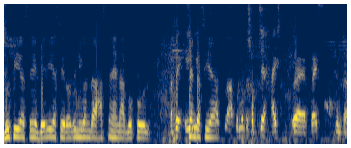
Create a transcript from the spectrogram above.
জুপি আছে বেরি আছে রজনীগন্ধা হাসনা হেনা বকুল। সবগুলো আতর মধ্যে সবচেয়ে হাইস্ট প্রাইস কোনটা?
